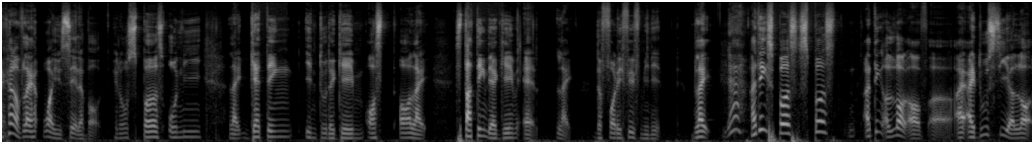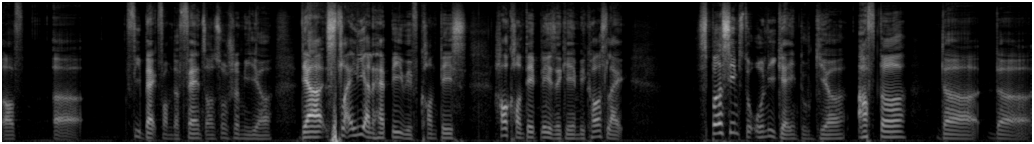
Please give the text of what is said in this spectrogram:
I kind of like what you said about you know Spurs only like getting into the game or or like starting their game at like the 45th minute. Like yeah I think Spurs Spurs I think a lot of uh I, I do see a lot of uh feedback from the fans on social media. They are slightly unhappy with Conte's how Conte plays the game because like Spurs seems to only get into gear after the the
